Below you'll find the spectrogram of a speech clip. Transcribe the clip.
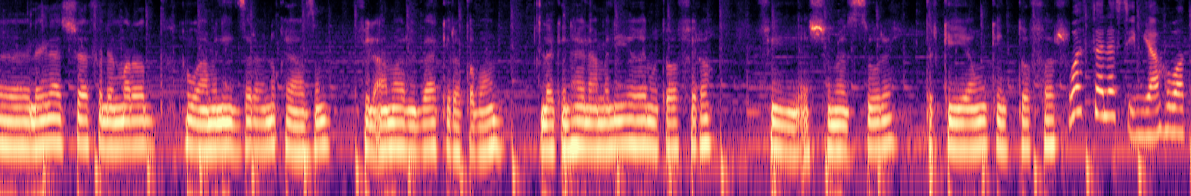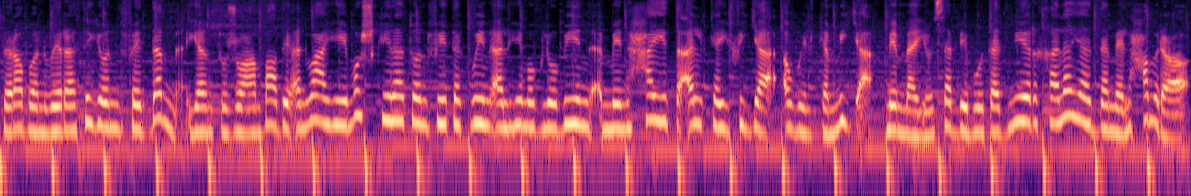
آه، العلاج الشافي للمرض هو عملية زرع نقي عظم في الأعمار الباكرة طبعا لكن هاي العملية غير متوفرة في الشمال السوري. تركيا ممكن توفر. والثلاسيميا هو اضطراب وراثي في الدم ينتج عن بعض أنواعه مشكلة في تكوين الهيموغلوبين من حيث الكيفية أو الكمية مما يسبب تدمير خلايا الدم الحمراء.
